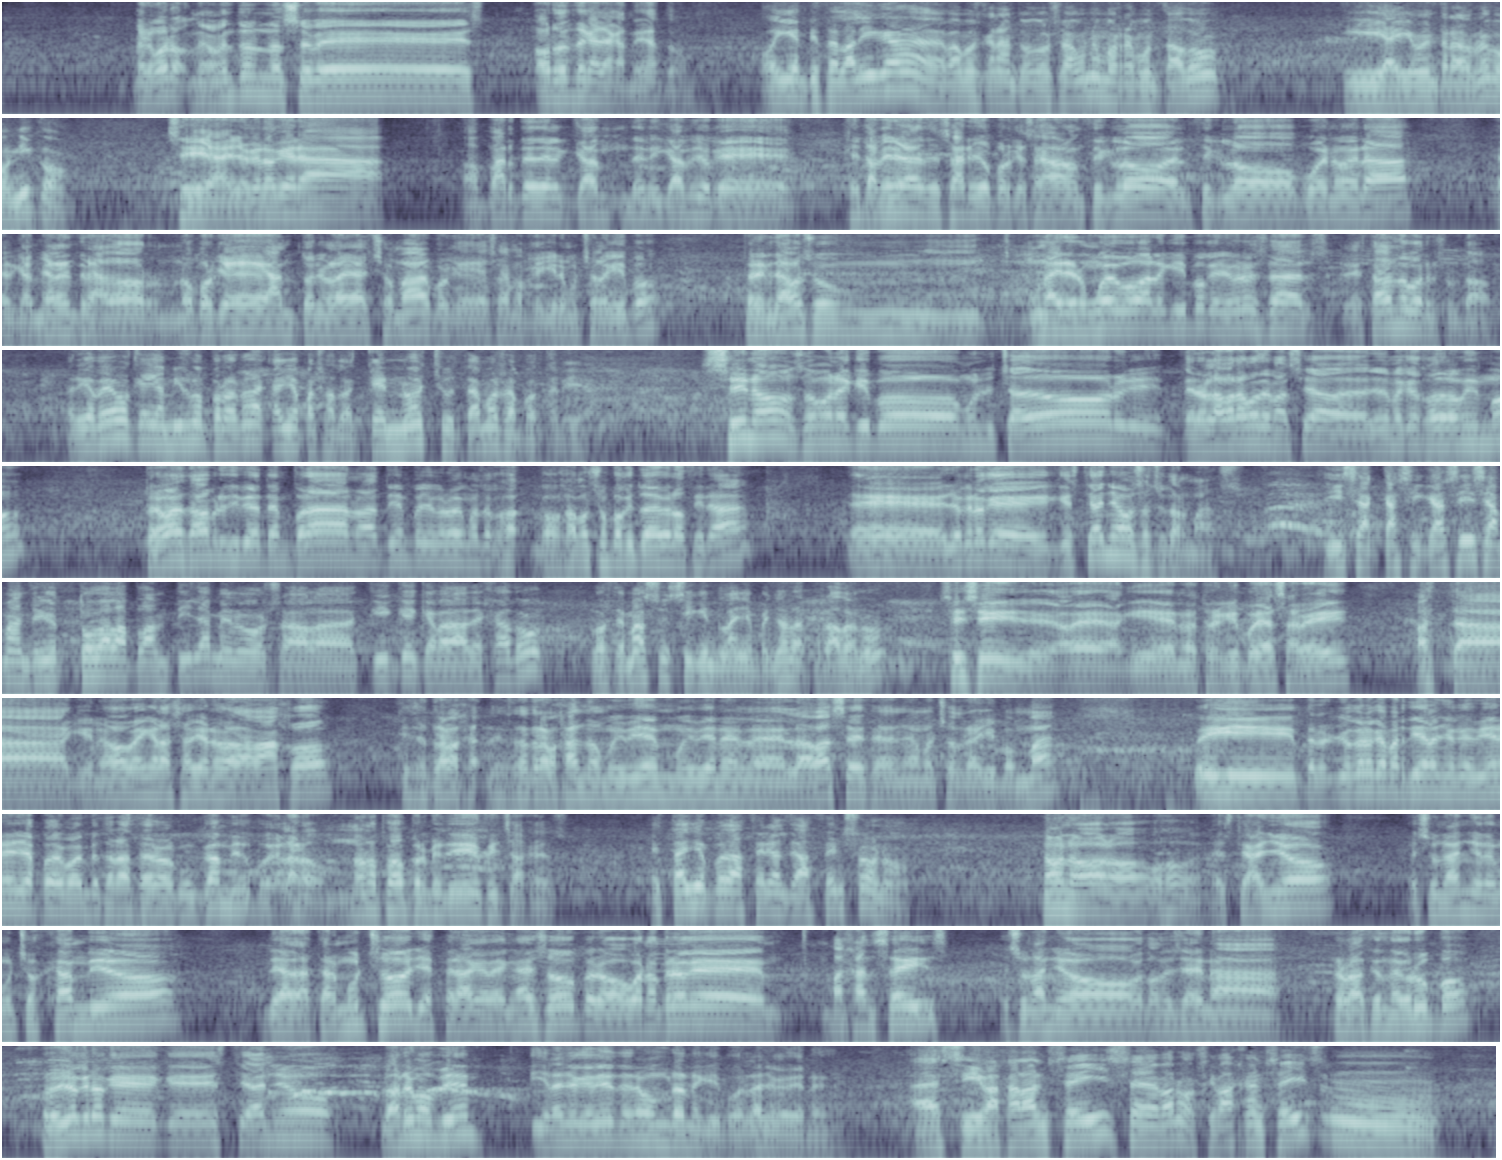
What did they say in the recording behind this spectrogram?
Pero bueno, de momento no se ve orden de que haya candidato. Hoy empieza la liga, vamos ganando 2 a 1, hemos remontado y hay un entrenador nuevo, Nico. Sí, eh, yo creo que era, aparte del de mi cambio que, que también era necesario porque se acababa un ciclo, el ciclo bueno era el cambiar de entrenador. No porque Antonio lo haya hecho mal, porque ya sabemos que quiere mucho el equipo, pero necesitamos un, un aire nuevo al equipo que yo creo que está, está dando buen resultado. Pero yo veo que hay el mismo problema que el año pasado, que no chutamos a portería. Sí, no, somos un equipo muy luchador, pero laboramos demasiado. Yo me quejo de lo mismo. Pero bueno, estamos a principio de temporada, no da tiempo. Yo creo que en cuanto coja- cojamos un poquito de velocidad, eh, yo creo que, que este año vamos a chutar más. Y se, casi casi se ha mantenido toda la plantilla, menos a la Quique, que habrá dejado. Los demás se siguen del año pasado, ¿no? Sí, sí, a ver, aquí en nuestro equipo ya sabéis, hasta que no venga la sabia nueva de abajo, que se, trabaja, se está trabajando muy bien, muy bien en la, en la base, este año hemos hecho otros equipos más. Y- pero yo creo que a partir del año que viene ya podemos empezar a hacer algún cambio, porque claro, no nos podemos permitir fichajes. ¿Este año puede hacer el de ascenso o no? No, no, no. Este año es un año de muchos cambios, de adaptar mucho y esperar que venga eso. Pero bueno, creo que bajan seis. Es un año donde ya hay una revelación de grupo. Pero yo creo que, que este año lo haremos bien y el año que viene tenemos un gran equipo. El año que viene. Eh, si bajaran seis, eh, bueno, si bajan seis, mm,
